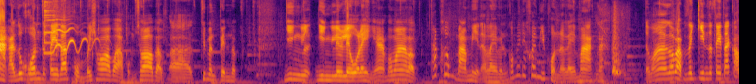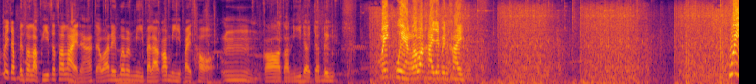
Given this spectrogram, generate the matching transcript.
ากอะทุกคนสเตตัสผมไม่ชอบอะผมชอบแบบอ่าที่มันเป็นแบบยิงยิงเร็วๆอะไรอย่างเงี้ยเพราะว่าแบบถ้าเพิ่มดาเมจอะไรมันก็ไม่ได้ค่อยมีผลอะไรมากนะ แต่ว่าก็แบบสกินสเตตัสก็ไม่จำเป็นสำหรับพี่สักเท่าไหร่นะ แต่ว่าในเมื่อมันมีไปแล้วก็มีไปถออืมก็ตอนนี้เดี๋ยวจะดึง ไม่เกวี่ยงแล้วว่าใครจะเป็นใครหุย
